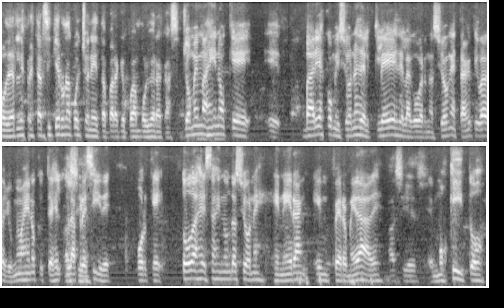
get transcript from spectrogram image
poderles prestar siquiera una colchoneta para que puedan volver a casa. Yo me imagino que eh, varias comisiones del CLES, de la gobernación, están activadas. Yo me imagino que usted la Así es. preside porque todas esas inundaciones generan enfermedades, Así es. eh, mosquitos,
